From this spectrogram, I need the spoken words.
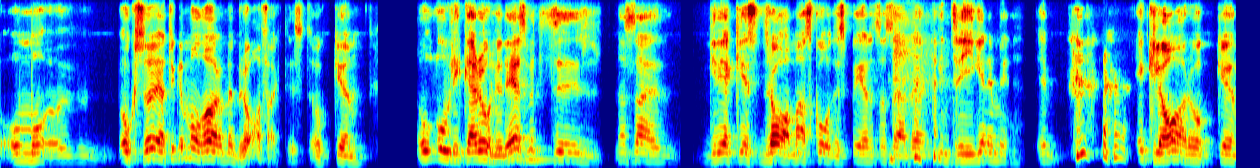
och också, jag tycker många av dem är bra faktiskt. Och, eh, och olika roller. Det är som ett eh, grekiskt drama, skådespel, så att säga, där intrigen är, är, är, klar och eh,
